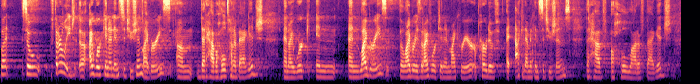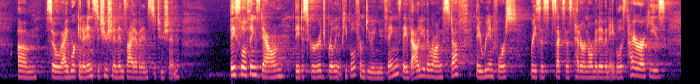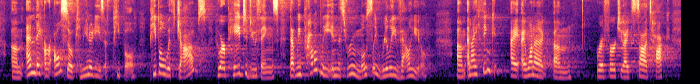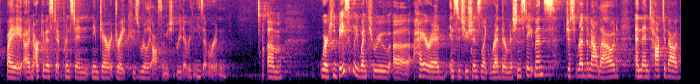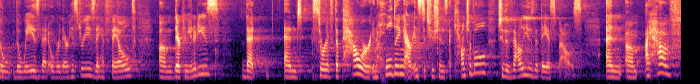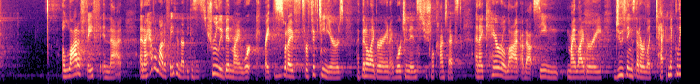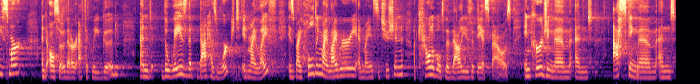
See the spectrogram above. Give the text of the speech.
but so federal, uh, I work in an institution, libraries, um, that have a whole ton of baggage, and I work in, and libraries, the libraries that I've worked in in my career are part of academic institutions that have a whole lot of baggage. Um, so I work in an institution inside of an institution. They slow things down, they discourage brilliant people from doing new things, they value the wrong stuff, they reinforce racist, sexist, heteronormative, and ableist hierarchies. Um, and they are also communities of people, people with jobs who are paid to do things that we probably in this room mostly really value. Um, and I think I, I want to um, refer to, I saw a talk by an archivist at Princeton named Jarrett Drake, who's really awesome. You should read everything he's ever written. Where he basically went through uh, higher ed institutions and like read their mission statements just read them out loud, and then talked about the, the ways that over their histories they have failed um, their communities, that, and sort of the power in holding our institutions accountable to the values that they espouse. And um, I have a lot of faith in that. And I have a lot of faith in that because it's truly been my work, right? This is what I've, for 15 years, I've been a librarian, I've worked in an institutional context, and I care a lot about seeing my library do things that are like technically smart and also that are ethically good. And the ways that that has worked in my life is by holding my library and my institution accountable to the values that they espouse, encouraging them and asking them and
